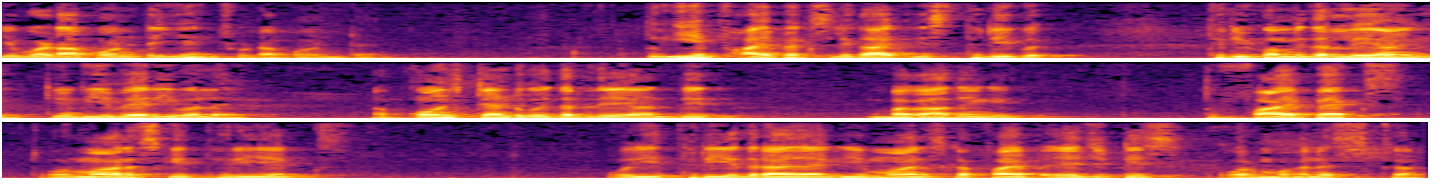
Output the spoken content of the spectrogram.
ये बड़ा पॉइंट है, ये छोटा पॉइंट है। तो ये फाइव एक्स लिखा है। इस थ्री को थ्री को हम इधर ले आएँगे, क्योंकि ये वेरिएबल है। अब कांस्टेंट को इधर ले भगा देंगे। तो फाइव एक्स और माइनस के थ्री एक्स और ये थ्री इधर आ जाएगा, ये माइनस का फाइव एज इट इज़ और माइनस का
